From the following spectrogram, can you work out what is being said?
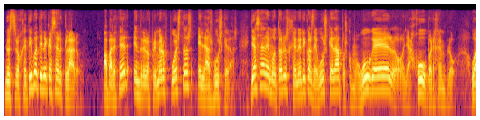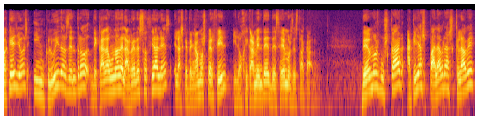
Nuestro objetivo tiene que ser claro, aparecer entre los primeros puestos en las búsquedas, ya sea de motores genéricos de búsqueda pues como Google o Yahoo, por ejemplo, o aquellos incluidos dentro de cada una de las redes sociales en las que tengamos perfil y lógicamente deseemos destacar. Debemos buscar aquellas palabras clave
